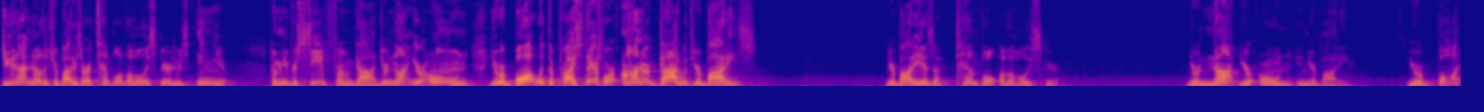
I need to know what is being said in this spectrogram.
Do you not know that your bodies are a temple of the Holy Spirit who's in you, whom you've received from God? You're not your own, you were bought with the price. Therefore, honor God with your bodies. Your body is a temple of the Holy Spirit. You're not your own in your body. You're bought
